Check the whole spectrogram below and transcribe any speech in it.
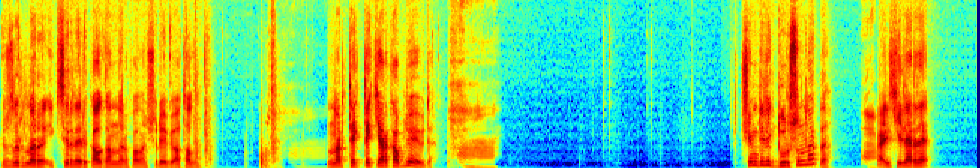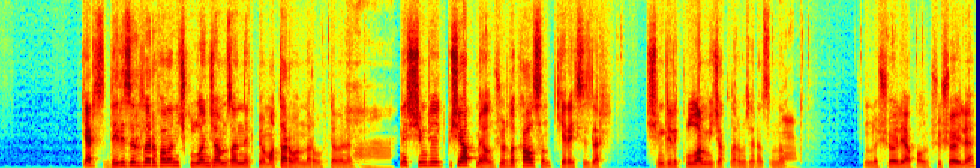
Şu zırhları, iksirleri, kalkanları falan şuraya bir atalım. Bunlar tek tek yer kaplıyor evde. Şimdilik dursunlar da. Belki ileride Gerçi deri zırhları falan hiç kullanacağımı zannetmiyorum. Atarım onları muhtemelen. Neyse şimdilik bir şey atmayalım. Şurada kalsın gereksizler. Şimdilik kullanmayacaklarımız en azından. Şunu da şöyle yapalım. Şu şöyle.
